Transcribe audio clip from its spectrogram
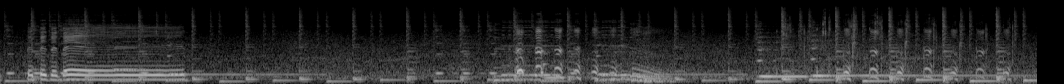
ペッペフフフフフ。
